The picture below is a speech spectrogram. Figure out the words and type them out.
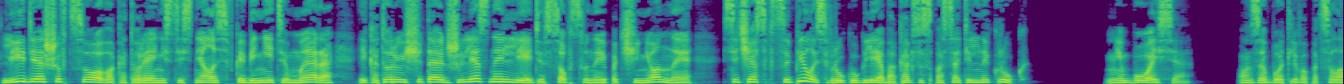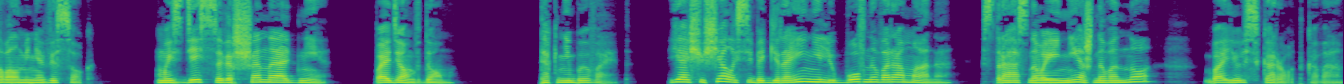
Лидия Шевцова, которая не стеснялась в кабинете мэра и которую считают железной леди собственные подчиненные, сейчас вцепилась в руку Глеба, как за спасательный круг. «Не бойся», — он заботливо поцеловал меня в висок. «Мы здесь совершенно одни. Пойдем в дом». Так не бывает. Я ощущала себя героиней любовного романа, страстного и нежного, но, боюсь, короткого.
